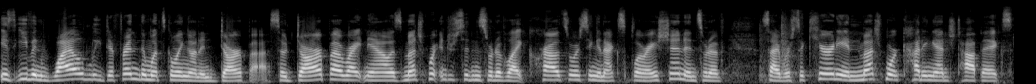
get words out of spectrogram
is even wildly different than what's going on in DARPA. So, DARPA right now is much more interested in sort of like crowdsourcing and exploration and sort of cybersecurity and much more cutting edge topics.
